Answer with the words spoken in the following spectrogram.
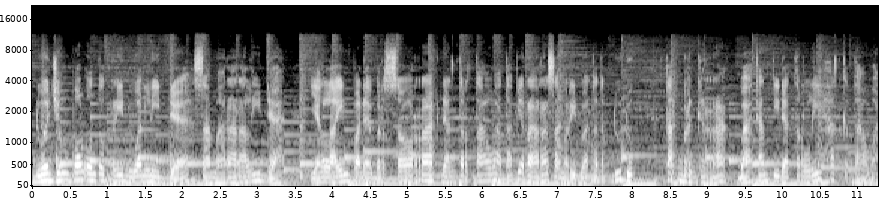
Dua jempol untuk Ridwan Lida sama Rara Lida. Yang lain pada bersorak dan tertawa, tapi Rara sama Ridwan tetap duduk, tak bergerak, bahkan tidak terlihat ketawa.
